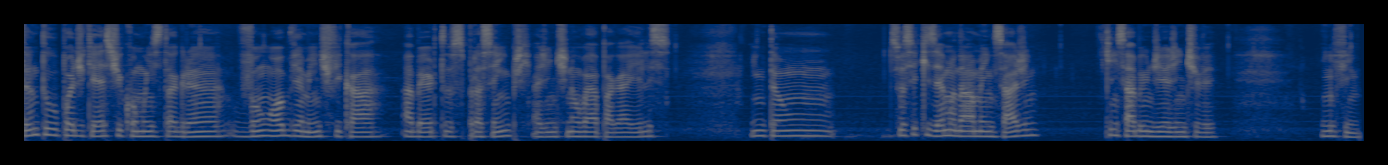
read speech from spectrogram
tanto o podcast como o Instagram vão obviamente ficar abertos para sempre, a gente não vai apagar eles. Então, se você quiser mandar uma mensagem, quem sabe um dia a gente vê. Enfim,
